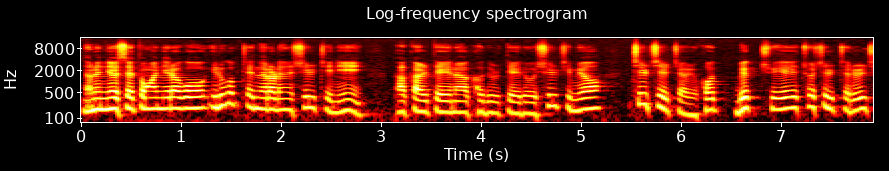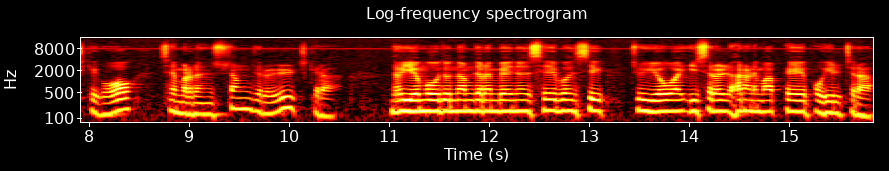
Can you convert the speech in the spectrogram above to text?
너는 엿새 동안 일하고 일곱째 날에는 쉴지니 바깔 때나 거둘 때에도 쉴지며 칠칠절 곧 맥주의 초실절을 지키고 세마라는 수장절을 지키라. 너희의 모든 남자는 매년 세 번씩 주 여호와 이스라엘 하나님 앞에 보일지라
